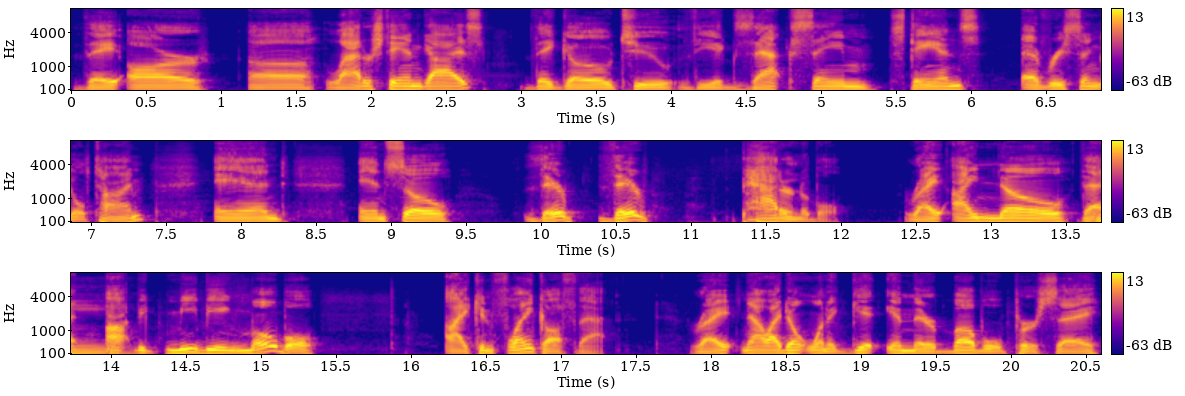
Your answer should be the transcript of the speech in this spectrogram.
They are uh, ladder stand guys. They go to the exact same stands every single time, and and so they're they're patternable, right? I know that I, me being mobile, I can flank off that, right? Now I don't want to get in their bubble per se,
